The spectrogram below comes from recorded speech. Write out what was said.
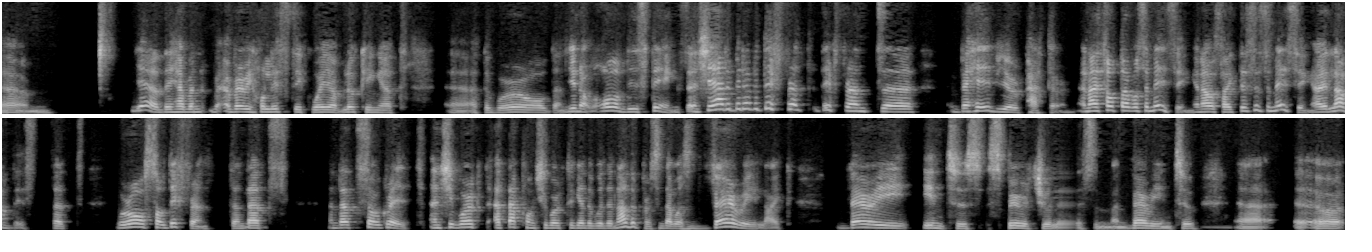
um, yeah they have an, a very holistic way of looking at uh, at the world and you know all of these things and she had a bit of a different different uh, behavior pattern and i thought that was amazing and i was like this is amazing i love this that we're all so different and that's and that's so great and she worked at that point she worked together with another person that was very like very into spiritualism and very into uh, uh,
